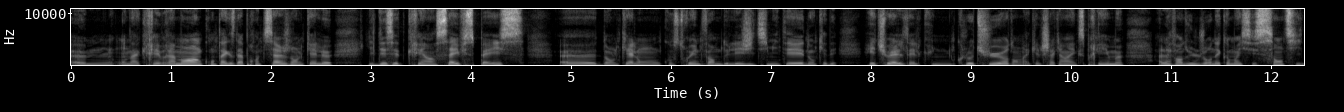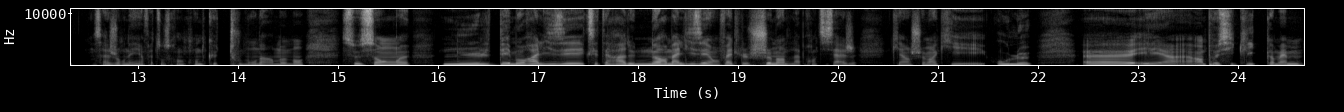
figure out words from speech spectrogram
Euh, on a créé vraiment un contexte d'apprentissage dans lequel euh, l'idée c'est de créer un safe space dans lequel on construit une forme de légitimité. Donc il y a des rituels tels qu'une clôture dans laquelle chacun exprime à la fin d'une journée comment il s'est senti sa journée. En fait, on se rend compte que tout le monde à un moment se sent nul, démoralisé, etc. De normaliser en fait le chemin de l'apprentissage, qui est un chemin qui est houleux et un peu cyclique quand même.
